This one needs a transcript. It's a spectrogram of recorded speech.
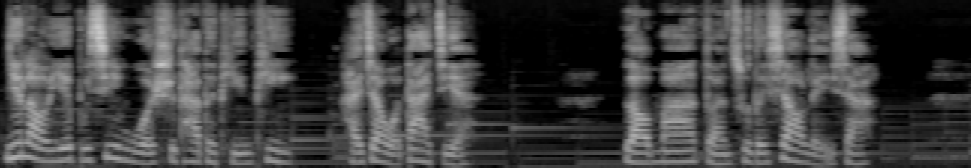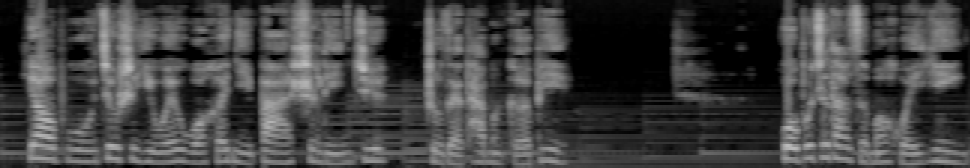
你姥爷不信我是他的婷婷，还叫我大姐。老妈短促地笑了一下。要不就是以为我和你爸是邻居，住在他们隔壁。我不知道怎么回应，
